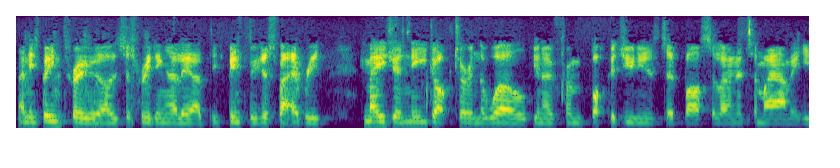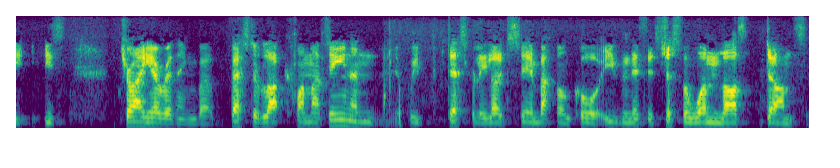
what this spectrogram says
and he's been through. I was just reading earlier. He's been through just about every major knee doctor in the world. You know, from Boca Juniors to Barcelona to Miami. He, he's trying everything. But best of luck, Juan Martin. And we desperately like to see him back on court, even if it's just for one last dance.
